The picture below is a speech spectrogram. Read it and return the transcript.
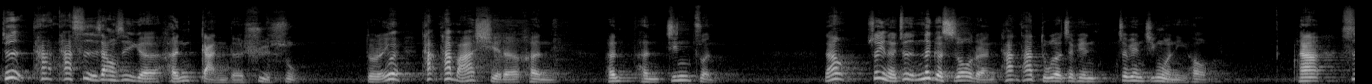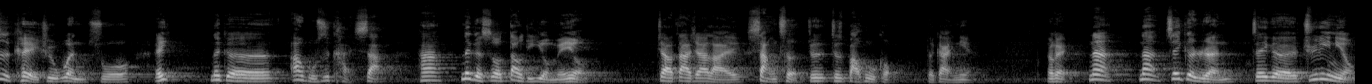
就是他他事实上是一个很赶的叙述，对不对？因为他他把它写的很很很精准，然后所以呢，就是那个时候的人，他他读了这篇这篇经文以后，他是可以去问说，哎，那个奥古斯凯撒，他那个时候到底有没有？叫大家来上册，就是就是报户口的概念。OK，那那这个人，这个居利纽，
